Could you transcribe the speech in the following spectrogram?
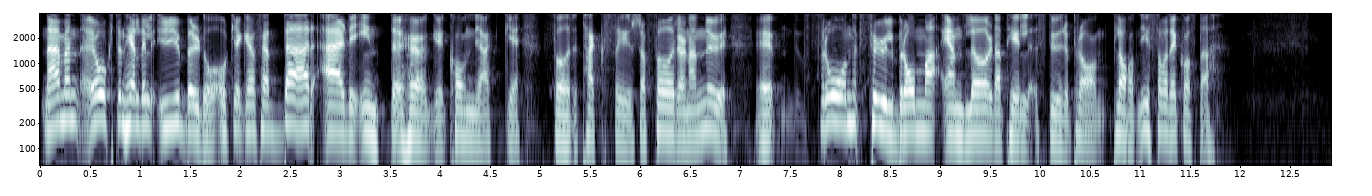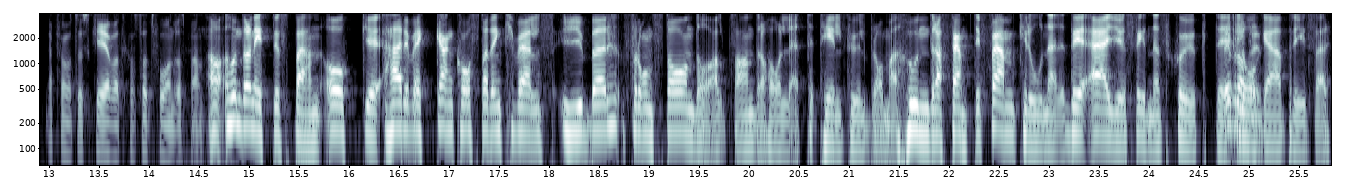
Nej, men jag åkte en hel del Uber då och jag kan säga att där är det inte hög konjak eh, för taxichaufförerna nu. Eh, från Fulbromma en lördag till Stureplan. Gissa vad det kostar? Jag får att du skrev att det kostar 200 spänn. Ja, 190 spänn. Och eh, här i veckan kostade en kvälls-Uber från stan då, alltså andra hållet, till Fulbromma 155 kronor. Det är ju sinnessjukt är låga pris. priser.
